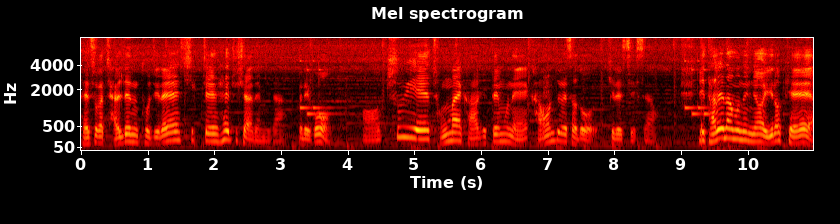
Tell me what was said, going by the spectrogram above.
배수가 잘 되는 토질에 식재해 주셔야 됩니다. 그리고 어, 추위에 정말 강하기 때문에 강원도에서도 기를 수 있어요. 이 다래나무는요, 이렇게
